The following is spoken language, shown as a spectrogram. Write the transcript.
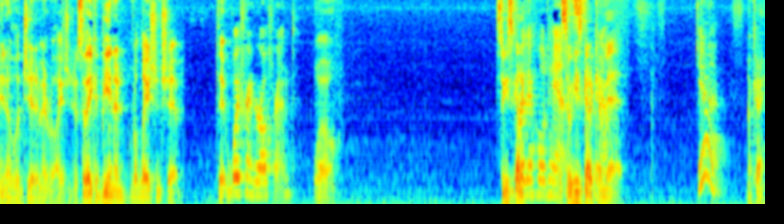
in a legitimate relationship, so they could be in a relationship that. Boyfriend, girlfriend. Whoa. So he's got to. they hold hands, So he's got to you know? commit. Yeah. Okay.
